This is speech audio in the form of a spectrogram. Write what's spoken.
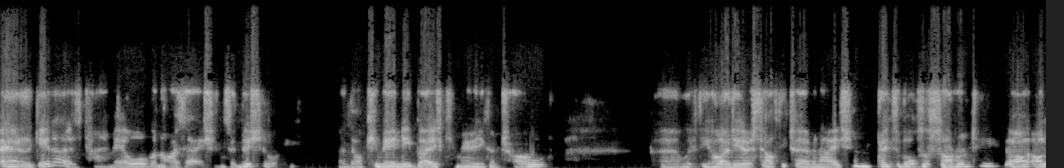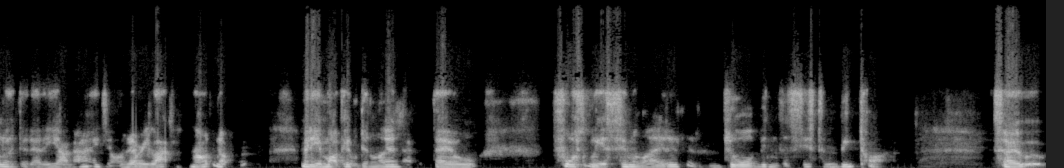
out of the ghettos came our organisations initially, and they were community-based, community-controlled, uh, with the idea of self-determination, principles of sovereignty. I, I learned it at a young age. I was very lucky. Not, not many of my people didn't learn that. They were forcibly assimilated and absorbed into the system big time. So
